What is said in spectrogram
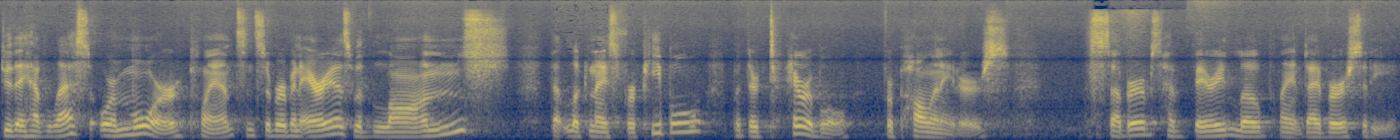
Do they have less or more plants in suburban areas with lawns that look nice for people, but they're terrible for pollinators? Suburbs have very low plant diversity.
